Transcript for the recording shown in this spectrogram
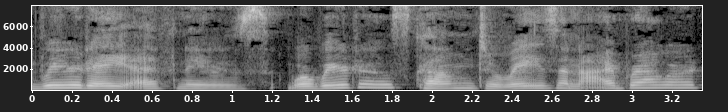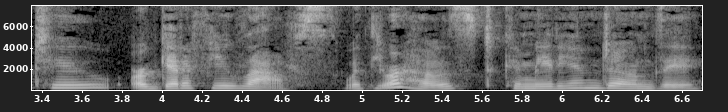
Weird AF News, where weirdos come to raise an eyebrow or two or get a few laughs, with your host, comedian Jonesy.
